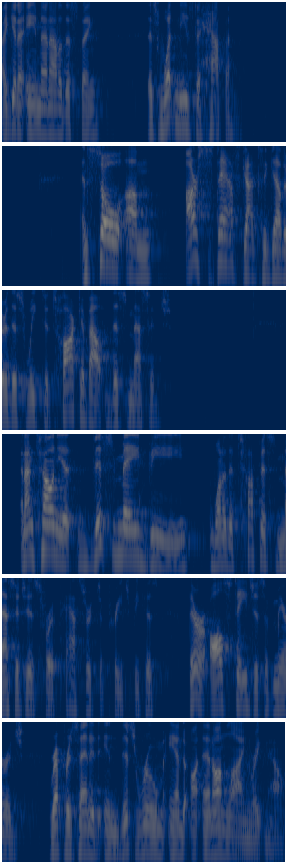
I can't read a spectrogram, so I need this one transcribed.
I get an amen out of this thing. It's what needs to happen. And so, um, our staff got together this week to talk about this message. And I'm telling you, this may be one of the toughest messages for a pastor to preach because there are all stages of marriage represented in this room and, uh, and online right now.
